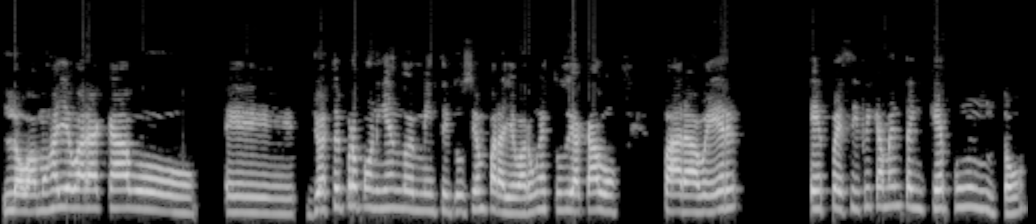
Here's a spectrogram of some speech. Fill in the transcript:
lo vamos a llevar a cabo. Eh, yo estoy proponiendo en mi institución para llevar un estudio a cabo para ver específicamente en qué punto,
